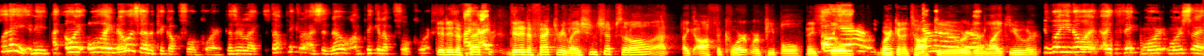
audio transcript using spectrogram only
play?" And he, I, all, I, all I know is how to pick up full court because they're like, "Stop picking up." I said, "No, I'm picking up full court." Did it I- affect did it affect relationships at all? At, like off the court where people they still Oh yeah, weren't going to talk No, to you no, or no. didn't like you or Well, you know what? I think more, more so. I,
